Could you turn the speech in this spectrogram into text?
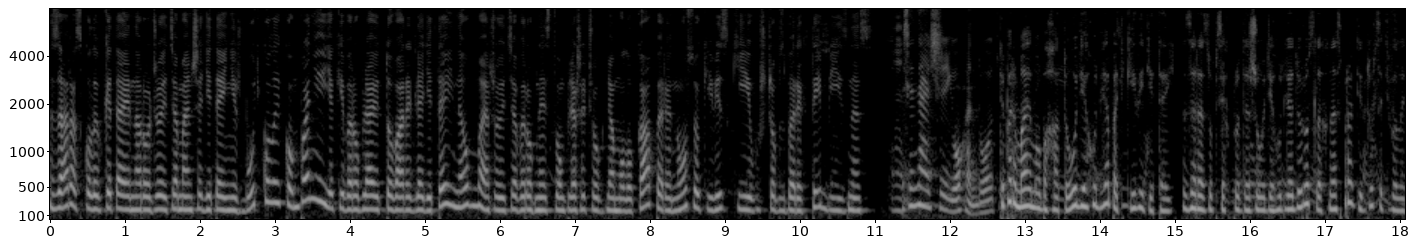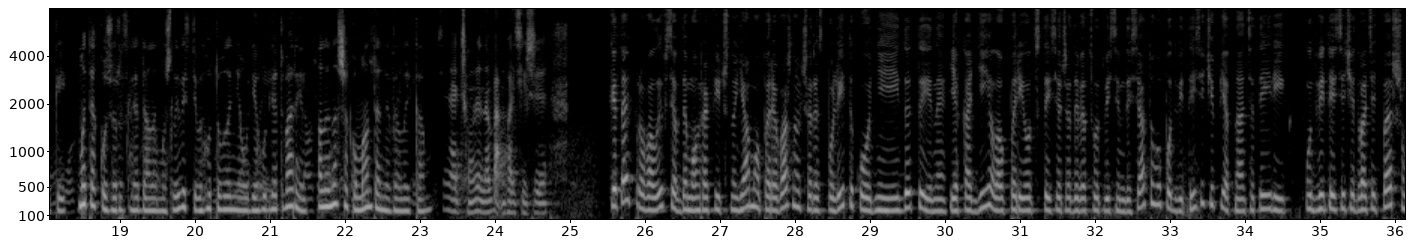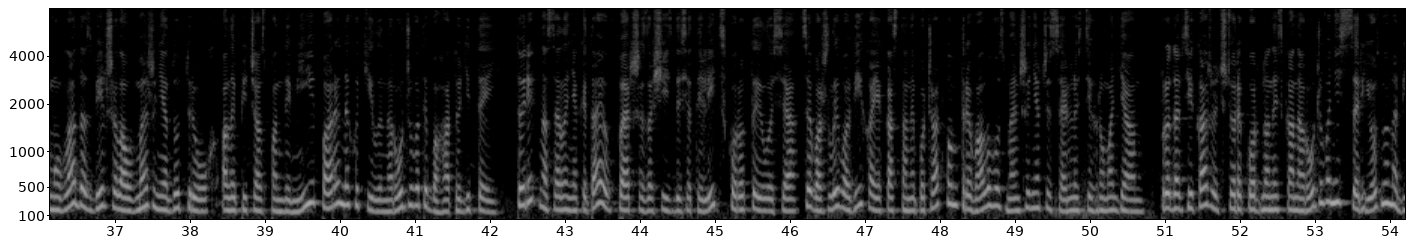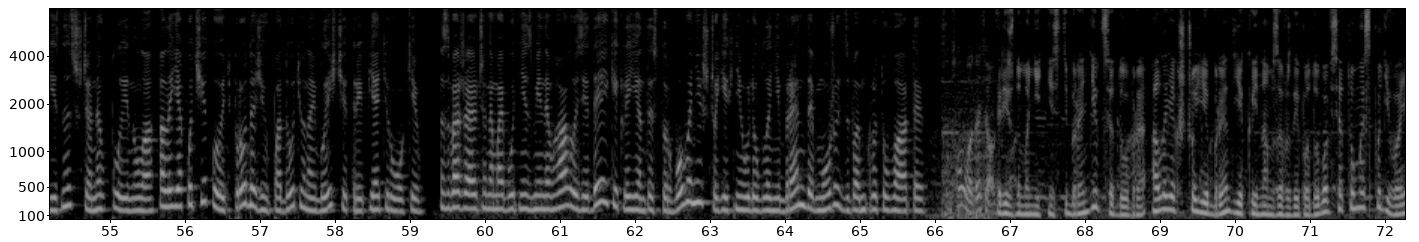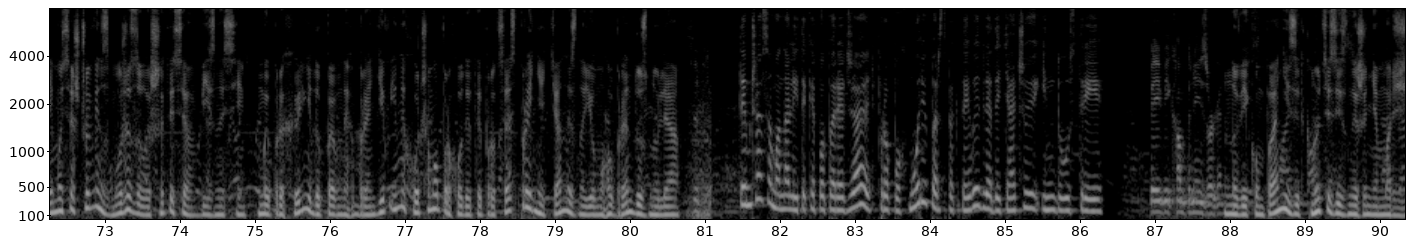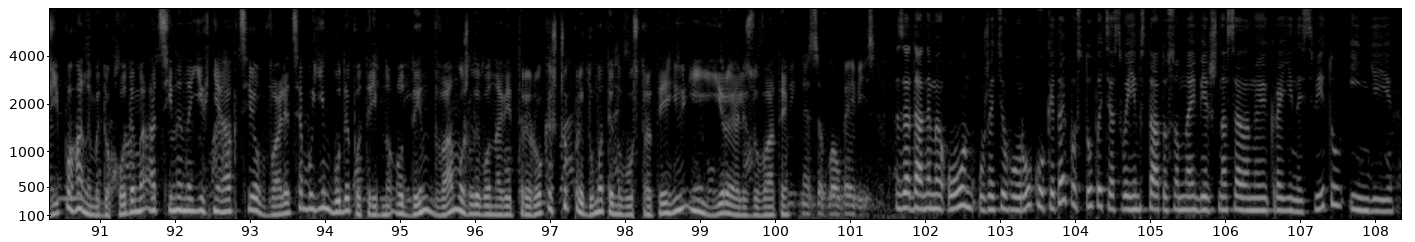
Зараз, коли в Китаї народжується менше дітей ніж будь-коли, компанії, які виробляють товари для дітей, не обмежуються виробництвом пляшечок для молока, переносок і візків, щоб зберегти бізнес. Тепер маємо багато одягу для батьків і дітей. Зараз обсяг продажу одягу для дорослих насправді досить великий. Ми також розглядали можливість виготовлення одягу для тварин, але наша команда невелика. Китай провалився в демографічну яму переважно через політику однієї дитини, яка діяла в період з 1980 по 2015 рік. У 2021-му влада збільшила обмеження до трьох, але під час пандемії пари не хотіли народжувати багато дітей. Торік населення Китаю вперше за 6 десятиліть скоротилося. Це важлива віха, яка стане початком тривалого зменшення чисельності громадян. Продавці кажуть, що рекордно низька народжуваність серйозно на бізнес ще не вплинула, але як очікують, продажі впадуть у найближчі 3-5 років. Зважаючи на майбутні зміни в галузі, деякі клієнти стурбовані, що їхні улюблені бренди можуть збанкрутувати. Різноманітність брендів це добре, але якщо є бренд, який нам завжди подобався, то ми сподіваємося, що він зможе залишитися в бізнесі. Ми прихильні до певних брендів і не хочемо проходити процес прийняття незнайомого бренду з нуля. Тим часом аналітики попереджають про похмурі перспективи для дитячої індустрії. Нові компанії зіткнуться зі зниженням маржі, поганими доходами, а ціни на їхні акції обваляться, бо їм буде потрібно один, два, можливо, навіть три роки, щоб придумати нову стратегію і її реалізувати. За даними ООН, уже цього року Китай поступиться своїм статусом найбільш населеної країни світу Індії.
